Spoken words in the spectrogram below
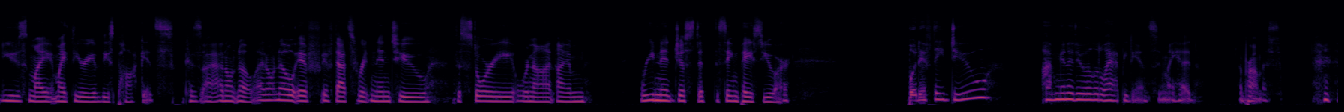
use my my theory of these pockets because I, I don't know I don't know if if that's written into the story or not. I'm reading it just at the same pace you are. But if they do, I'm gonna do a little happy dance in my head. I promise.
